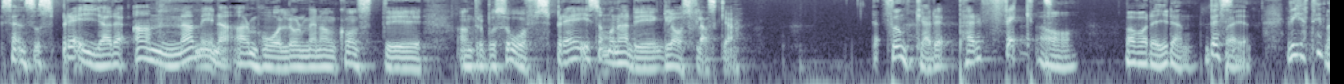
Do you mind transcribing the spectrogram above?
sen så sprayade Anna mina armhålor med någon konstig antroposofspray som hon hade i glasflaska. Funkade perfekt. Ja. Vad var det i den Bäst- sprayen? Vet inte,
